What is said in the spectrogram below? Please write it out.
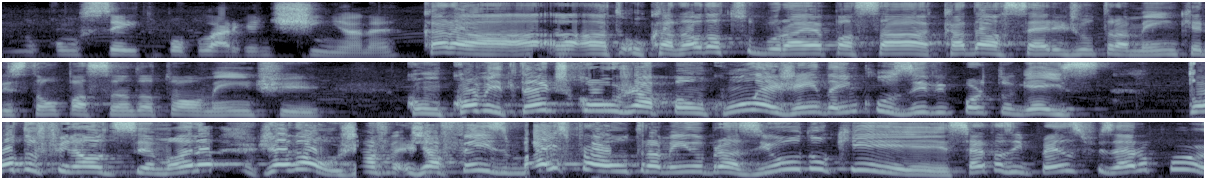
no conceito popular que a gente tinha, né? Cara, a, a, o canal da Tsuburai ia passar cada série de Ultraman que eles estão passando atualmente concomitante com o Japão, com legenda, inclusive em português todo final de semana. Já não, já, já fez mais pra Ultraman no Brasil do que certas empresas fizeram por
